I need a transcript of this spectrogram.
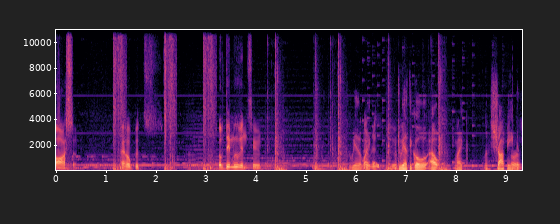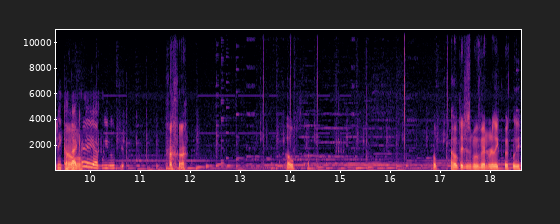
Awesome. I hope it's. Hope they move in soon. Do we have to like? really do. We have to go out like shopping Oh, and they come back? no. Hey, we moved it. hope so. Hope I hope they just move in really quickly.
